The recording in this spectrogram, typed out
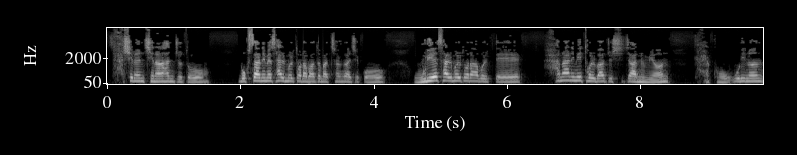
사실은 지난 한 주도 목사님의 삶을 돌아봐도 마찬가지고 우리의 삶을 돌아볼 때 하나님이 돌봐주시지 않으면 결코 우리는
